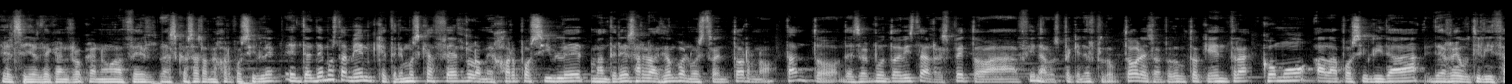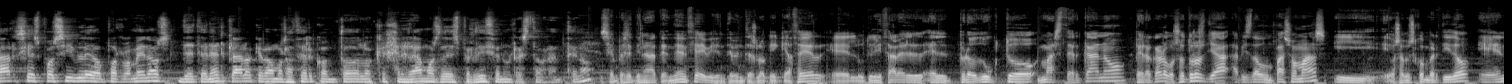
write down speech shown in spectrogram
el señores de Can Roca no hacer las cosas lo mejor posible. Entendemos también que tenemos que hacer lo mejor posible, mantener esa relación con nuestro entorno, tanto desde el punto de vista del respeto a, fin, a los pequeños productores, al producto que entra, como a la posibilidad de reutilizar si es posible o por lo menos de tener claro qué vamos a hacer con todo lo que generamos de desperdicio en un restaurante. ¿no? Siempre se tiene la tendencia, evidentemente es lo que hay que hacer, el utilizar el, el producto más cercano, pero claro, vosotros ya habéis dado un paso más y os habéis convertido en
